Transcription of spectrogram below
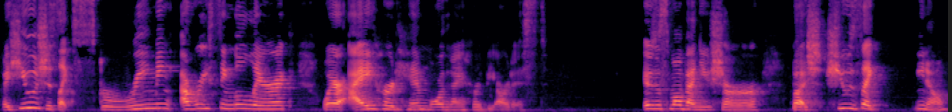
But he was just like screaming every single lyric where I heard him more than I heard the artist. It was a small venue, sure, but sh- she was like, you know,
